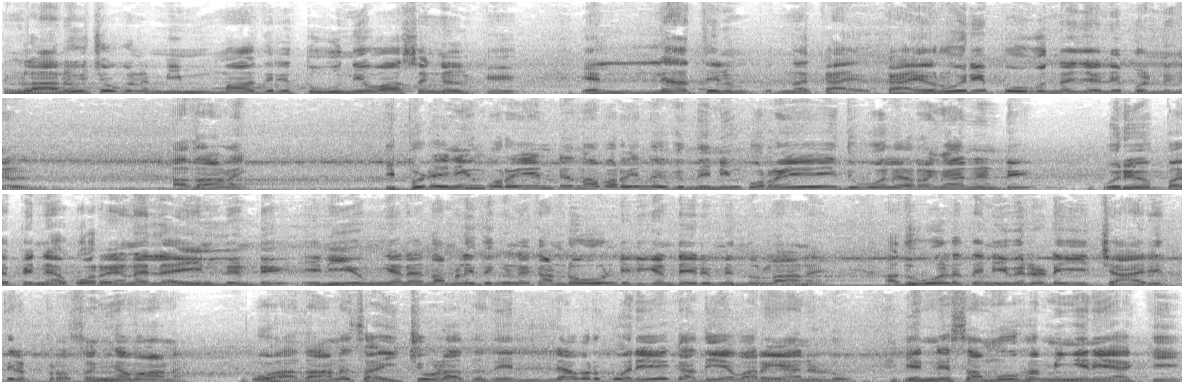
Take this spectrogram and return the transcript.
നിങ്ങൾ ആലോചിച്ച് നോക്കണം ഇമ്മാതിരി തൂന്യവാസങ്ങൾക്ക് എല്ലാത്തിനും ഇന്ന് കയറൂരി പോകുന്ന ചില പെണ്ണുങ്ങളുണ്ട്. അതാണ്. ഇപ്പോഴും ഇനിയും കുറേ ഉണ്ട് എന്നാണ് പറയുന്നത് ഇനിയും കുറേ ഇതുപോലെ ഇറങ്ങാനുണ്ട്. ഒരു പിന്നെ കുറേണ ലൈനിലുണ്ട്. ഇനിയും ഇങ്ങനെ നമ്മളിതിങ്ങനെ കണ്ടുകൊണ്ടിരിക്കേണ്ടി വരും എന്നുള്ളതാണ്. അതുപോലെ തന്നെ ഇവരുടെ ഈ ചാരിത്ര പ്രസംഗമാണ്. ഓ അതാണ് സഹിച്ചുകൂടാത്തത് എല്ലാവർക്കും ഒരേ കഥയെ പറയാനുള്ളൂ. എന്നെ സമൂഹം ഇങ്ങനെയാക്കി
